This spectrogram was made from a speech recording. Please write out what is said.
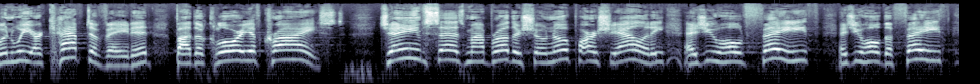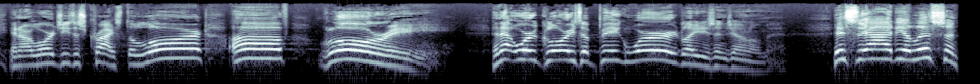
when we are captivated by the glory of Christ. James says, My brother, show no partiality as you hold faith, as you hold the faith in our Lord Jesus Christ, the Lord of glory. And that word glory is a big word, ladies and gentlemen. It's the idea listen,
